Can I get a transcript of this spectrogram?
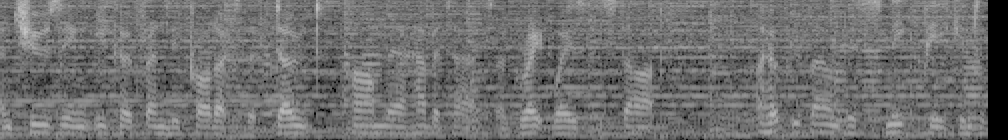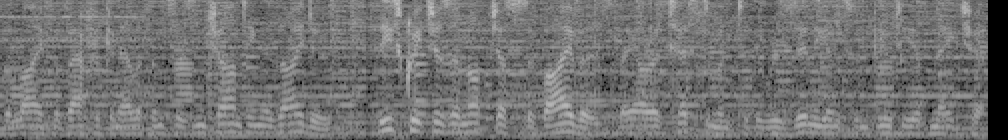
and choosing eco-friendly products that don't harm their habitats are great ways to start. I hope you found this sneak peek into the life of African elephants as enchanting as I do. These creatures are not just survivors, they are a testament to the resilience and beauty of nature.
